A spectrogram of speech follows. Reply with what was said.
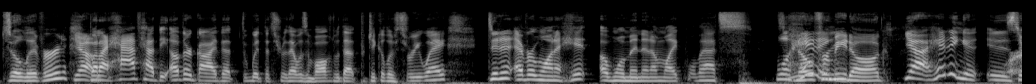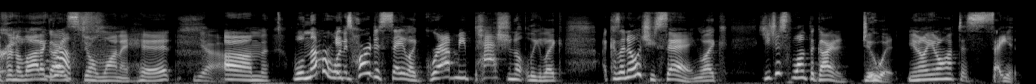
delivered. Yeah. But I have had the other guy that with the three that was involved with that particular three way didn't ever want to hit a woman, and I'm like, well, that's well, no hitting, for me, dog. Yeah, hitting it is different. A lot of guys Rough. don't want to hit. Yeah. Um. Well, number one, it's hard to say like grab me passionately like because i know what she's saying like you just want the guy to do it you know you don't have to say it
